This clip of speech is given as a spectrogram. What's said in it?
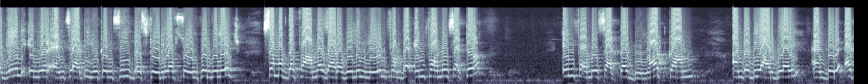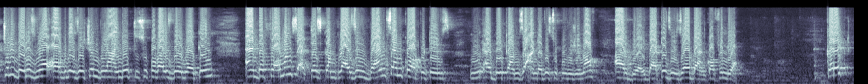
again in your NCERT you can see the story of Sonpur village. Some of the farmers are availing loan from the informal sector. Informal sector do not come under the RBI and there actually there is no organization behind it to supervise their working and the formal sectors comprising banks and cooperatives mm, uh, they comes under the supervision of RBI that is Reserve Bank of India. Correct?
